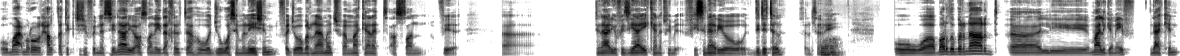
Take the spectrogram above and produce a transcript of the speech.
ومع مرور الحلقة تكتشف إن السيناريو أصلا اللي داخلته هو جوا simulation فجوا برنامج فما كانت أصلا في آه سيناريو فيزيائي كانت في في سيناريو digital خلينا نسميه. وبرضه برنارد آه اللي ما لقى ميف لكن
